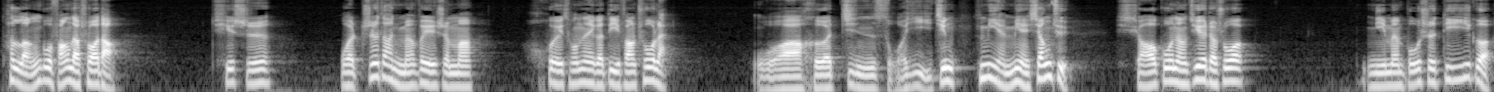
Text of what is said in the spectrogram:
她冷不防地说道：“其实，我知道你们为什么会从那个地方出来。”我和金锁一惊，面面相觑。小姑娘接着说：“你们不是第一个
